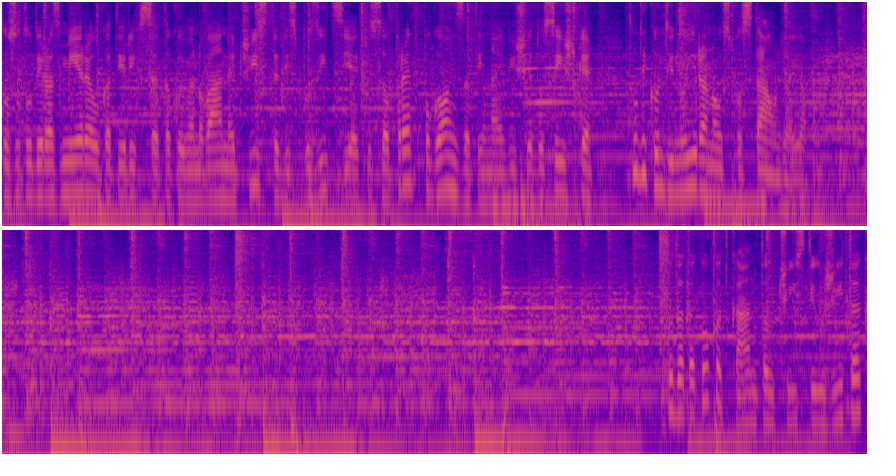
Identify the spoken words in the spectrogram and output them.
To so tudi razmere, v katerih se tako imenovane čiste dispozicije, ki so predpogoj za te najvišje dosežke, tudi kontinuirano vzpostavljajo. Tudi tako kot Kantov čisti užitek,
